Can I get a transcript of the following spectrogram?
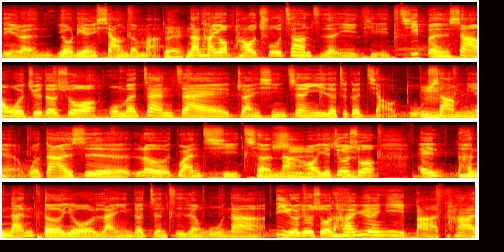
令人有联想的嘛。对。那他又抛出这样子的议题，基本上我觉得说，我们站在转型正义的这个角度上面，我当然是乐观其成呐。哦，也就是说。哎，很难得有蓝营的政治人物。那第一个就是说，他愿意把他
